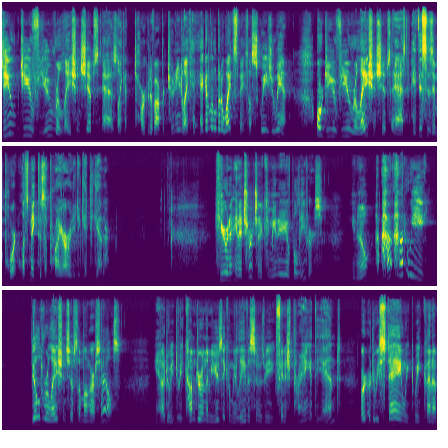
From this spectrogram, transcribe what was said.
Do you, do you view relationships as like a target of opportunity? Like, hey, I got a little bit of white space, I'll squeeze you in. Or do you view relationships as, hey, this is important, let's make this a priority to get together? Here in a, in a church, in a community of believers, you know, how, how do we build relationships among ourselves? You know, do we, do we come during the music and we leave as soon as we finish praying at the end? Or, or do we stay and we, we kind of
